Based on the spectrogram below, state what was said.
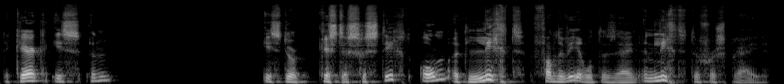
De kerk is, een, is door Christus gesticht om het licht van de wereld te zijn, een licht te verspreiden.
